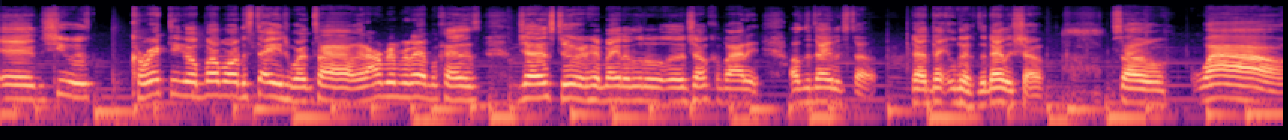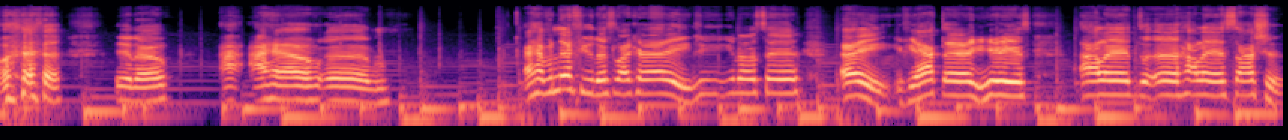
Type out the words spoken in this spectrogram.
and she was correcting a bum on the stage one time, and I remember that because Jon Stewart had made a little uh, joke about it on the Daily Show, the, the Daily Show. So wow, you know, I, I have um, I have a nephew that's like her age. You, know what I'm saying? Hey, if you're out there, you hear this, holla at, the, uh, holla at Sasha.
